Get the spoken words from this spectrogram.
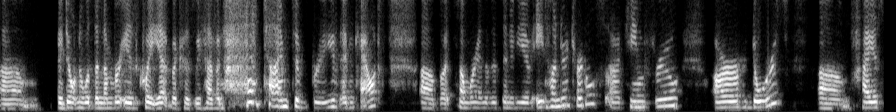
Um, I don't know what the number is quite yet because we haven't had time to breathe and count, uh, but somewhere in the vicinity of 800 turtles uh, came through our doors. Um, highest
